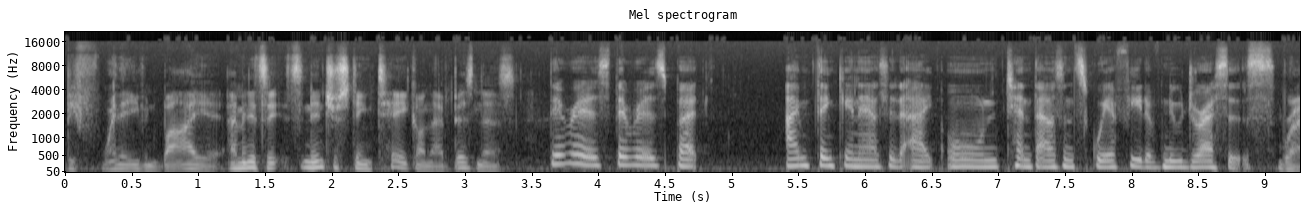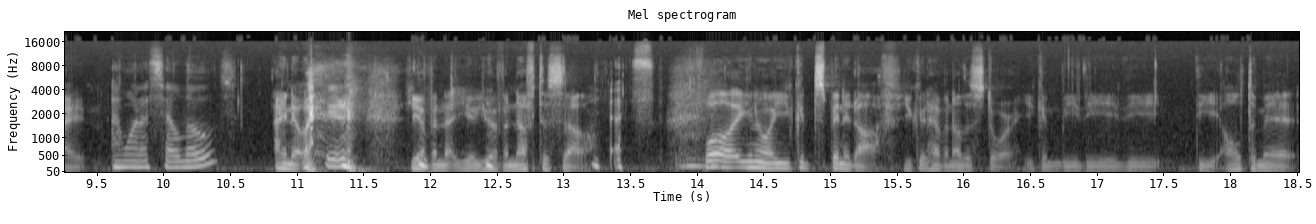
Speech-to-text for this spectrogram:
bef- when they even buy it. I mean, it's a, it's an interesting take on that business. There is, there is, but I'm thinking as it, I own 10,000 square feet of new dresses. Right. I want to sell those. I know you have enough. You, you have enough to sell. Yes. Well, you know, you could spin it off. You could have another store. You can be the the the ultimate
